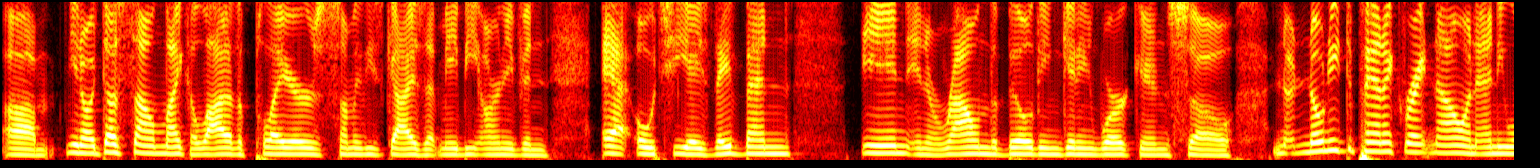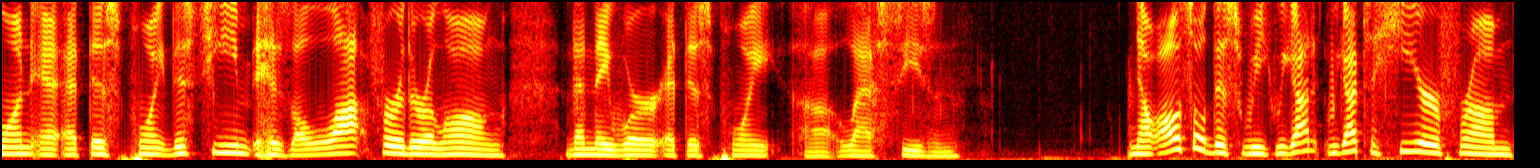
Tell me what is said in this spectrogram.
Um, you know, it does sound like a lot of the players, some of these guys that maybe aren't even at OTAs, they've been in and around the building getting work in. So no, no need to panic right now on anyone at, at, this point. This team is a lot further along than they were at this point uh, last season. Now, also this week we got we got to hear from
